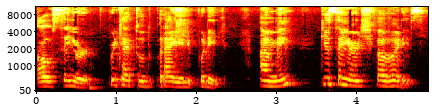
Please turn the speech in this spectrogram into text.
ao Senhor, porque é tudo para Ele por Ele. Amém? Que o Senhor te favoreça.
